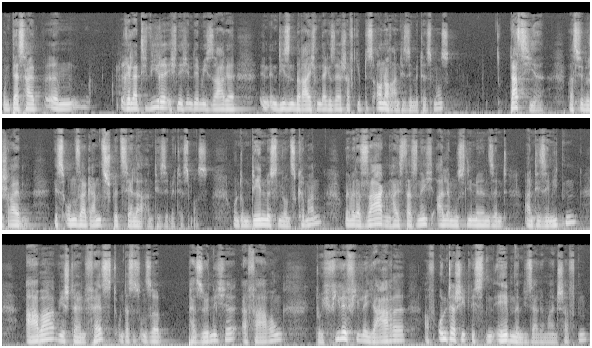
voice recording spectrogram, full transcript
Und deshalb ähm, relativiere ich nicht, indem ich sage, in, in diesen Bereichen der Gesellschaft gibt es auch noch Antisemitismus. Das hier, was wir beschreiben, ist unser ganz spezieller Antisemitismus. Und um den müssen wir uns kümmern. Und wenn wir das sagen, heißt das nicht, alle Musliminnen sind Antisemiten. Aber wir stellen fest, und das ist unsere persönliche Erfahrung, durch viele, viele Jahre auf unterschiedlichsten Ebenen dieser Gemeinschaften,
